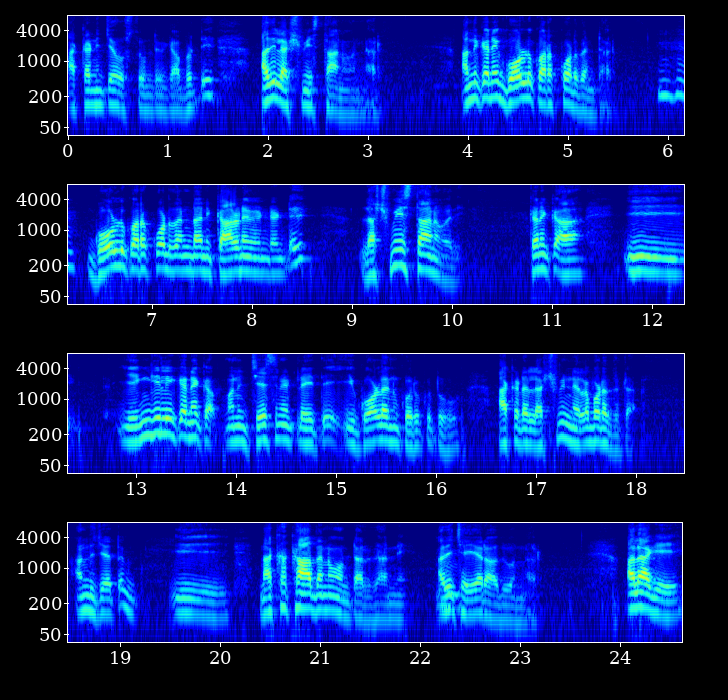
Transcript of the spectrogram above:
అక్కడి నుంచే వస్తుంటుంది కాబట్టి అది లక్ష్మీ స్థానం అన్నారు. అందుకనే గోల్డ్ కొరకూడదంటారు. గోల్డ్ కొరకూడదనడానికి కారణం ఏంటంటే లక్ష్మీ స్థానం అది. కనుక ఈ ఎంగిలి కనుక మనం చేసినట్లయితే ఈ గోళ్ళను కొరుకుతూ అక్కడ లక్ష్మి నిలబడదుట. అందుచేత ఈ నఖకాదనం అంటారు దాన్ని. అది చేయరాదు అన్నారు. అలాగే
